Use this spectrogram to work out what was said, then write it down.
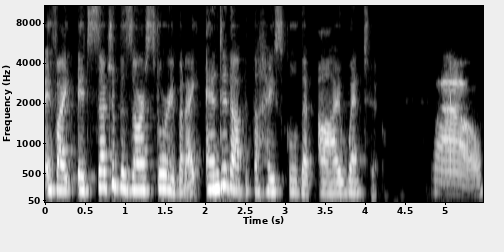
if I, it's such a bizarre story, but I ended up at the high school that I went to. Wow.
